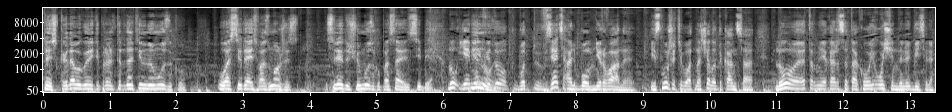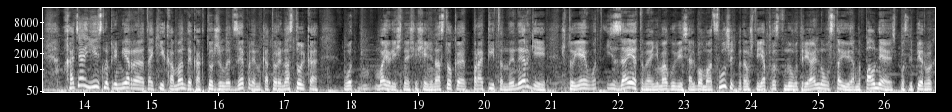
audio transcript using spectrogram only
То есть, когда вы говорите про альтернативную музыку, у вас всегда есть возможность следующую музыку поставить себе. Ну, я имею в Иную. виду, вот взять альбом Нирваны и слушать его от начала до конца. Ну, это, мне кажется, такой очень на любителя. Хотя есть, например, такие команды, как тот же Led Zeppelin, который настолько, вот мое личное ощущение, настолько пропитан энергией, что я вот из-за этого я не могу весь альбом отслушать, потому что я просто, ну, вот реально устаю. Я наполняюсь после первых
